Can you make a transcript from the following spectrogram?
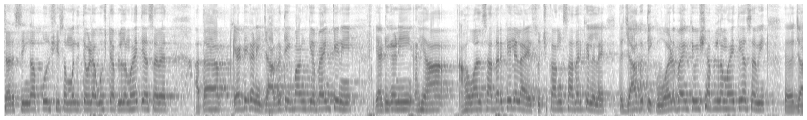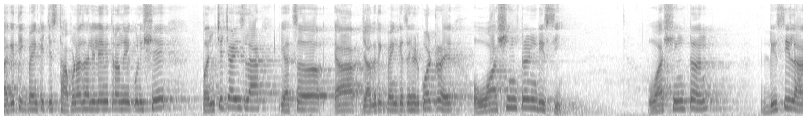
तर सिंगापूरशी संबंधित एवढ्या गोष्टी आपल्याला माहिती असाव्यात. आता या ठिकाणी जागतिक बँके बँकेने या ठिकाणी हा अहवाल सादर केलेला आहे सूचकांक सादर केलेला आहे. तर जागतिक वर्ल्ड बँकेविषयी आपल्याला माहिती असावी. जागतिक बँकेची स्थापना झालेली आहे मित्रांनो एकोणीसशे पंचेचाळीसला याचं या जागतिक बँकेचं हेडक्वार्टर आहे Washington D C. Washington D सीला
